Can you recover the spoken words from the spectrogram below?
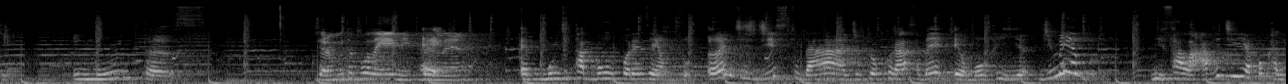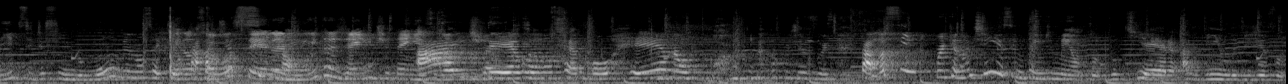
que em muitas. Gera muita polêmica, É. né? É muito tabu, por exemplo. Antes de estudar, de procurar saber, eu morria de medo. Me falava de apocalipse, de fim do mundo e não sei o que. E Eu não tava só você, assim, né? ó. Muita gente tem isso. Ai, já- Deus, eu não quero morrer, não. Jesus. Tava assim, porque não tinha esse entendimento do que era a vinda de Jesus.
